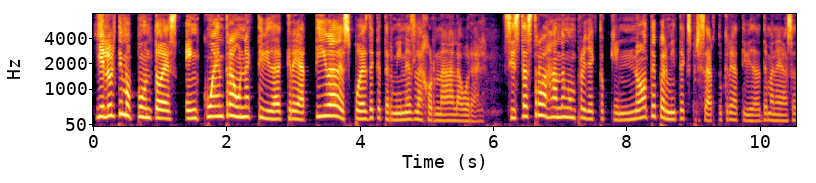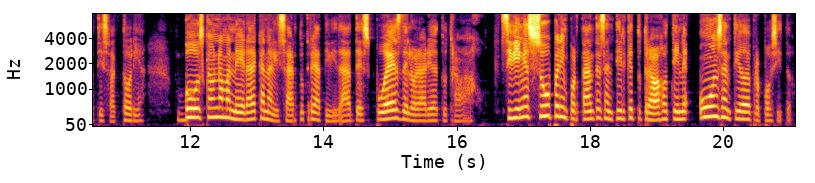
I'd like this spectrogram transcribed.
Y el último punto es, encuentra una actividad creativa después de que termines la jornada laboral. Si estás trabajando en un proyecto que no te permite expresar tu creatividad de manera satisfactoria, busca una manera de canalizar tu creatividad después del horario de tu trabajo. Si bien es súper importante sentir que tu trabajo tiene un sentido de propósito,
